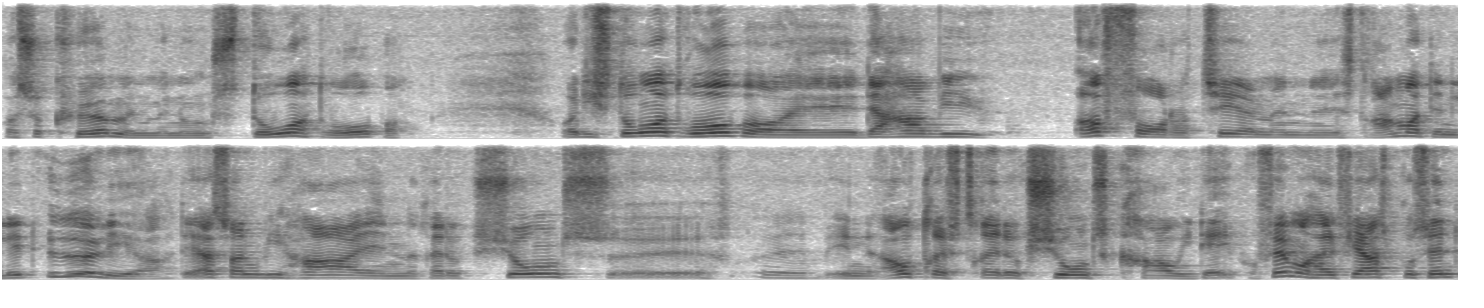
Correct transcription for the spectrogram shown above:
og så kører man med nogle store dråber. Og de store dråber, der har vi opfordrer til, at man øh, strammer den lidt yderligere. Det er sådan, at vi har en, reduktions, øh, øh, en afdriftsreduktionskrav i dag på 75 procent,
